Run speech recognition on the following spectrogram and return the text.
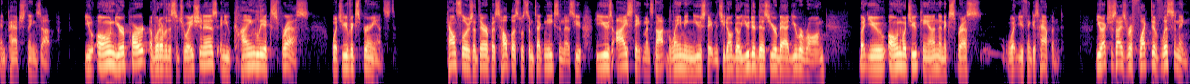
and patch things up. You own your part of whatever the situation is, and you kindly express what you've experienced. Counselors and therapists help us with some techniques in this. You, you use I statements, not blaming you statements. You don't go, you did this, you're bad, you were wrong, but you own what you can and express what you think has happened. You exercise reflective listening.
